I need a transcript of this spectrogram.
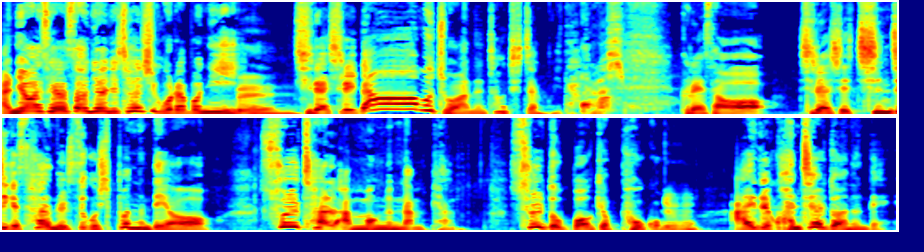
안녕하세요, 써니 언니 천식 오라버니. 네. 지라시를 너무 좋아하는 청취자입니다. 고맙습니다. 그래서 지라시에 진지게 사연을 쓰고 싶었는데요. 술 잘 안 먹는 남편, 술도 먹여보고, 예. 아이들 관찰도 하는데,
